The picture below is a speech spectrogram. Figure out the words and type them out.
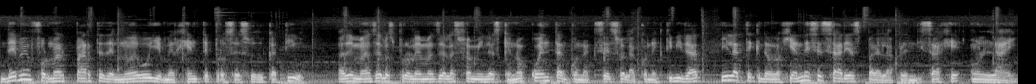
deben formar parte del nuevo y emergente proceso educativo, además de los problemas de las familias que no cuentan con acceso a la conectividad y la tecnología necesarias para el aprendizaje online.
